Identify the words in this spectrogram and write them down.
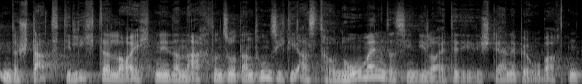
in der Stadt die Lichter leuchten in der Nacht und so, dann tun sich die Astronomen, das sind die Leute, die die Sterne beobachten,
